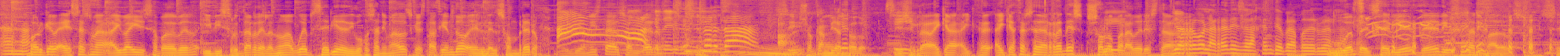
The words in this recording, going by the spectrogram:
Ajá. Porque esa es una, ahí vais a poder ver y disfrutar de la nueva web serie de dibujos animados que está haciendo el del sombrero, el guionista del sombrero. Es verdad. Ah, Sí. eso cambia todo. Sí, sí, claro, hay que, hay, hay que hacerse de redes solo Sí. para ver esta Yo robo las redes de la gente para poder verlas. web en serie de dibujos animados. Sí.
